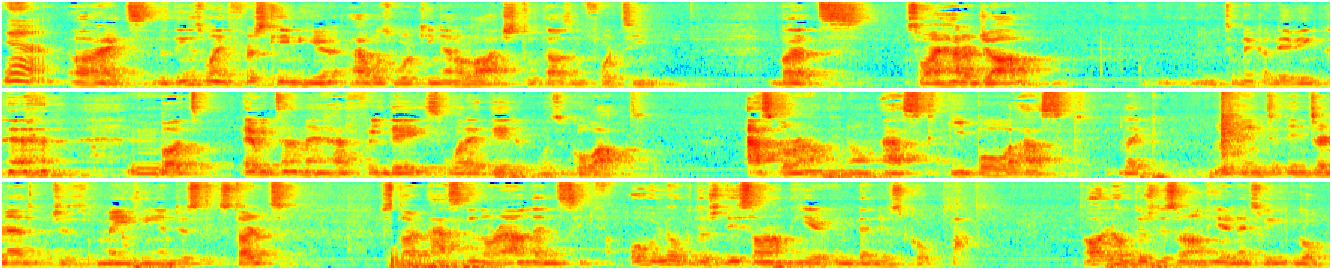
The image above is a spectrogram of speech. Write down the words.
Yeah. All right. The thing is, when I first came here, I was working at a lodge, 2014. But so I had a job to make a living. mm. But every time I had free days, what I did was go out ask around, you know, ask people, ask like look into internet, which is amazing, and just start start asking around and see. Oh, look, there's this around here, and then just go. Oh, look, there's this around here. Next week, go.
